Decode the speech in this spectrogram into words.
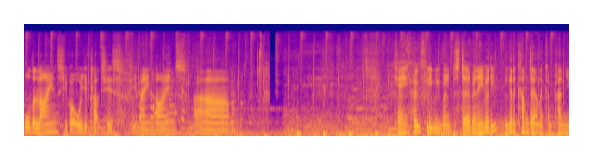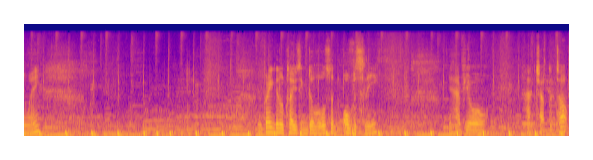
all the lines, you've got all your clutches your main lines. Um, okay, hopefully we won't disturb anybody. We're going to come down the companionway. Great little closing doors and obviously you have your hatch up the top.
